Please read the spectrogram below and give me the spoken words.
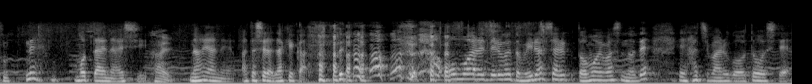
ねもったいないし、はい。なんやねん私らだけか。っ て思われてる方もいらっしゃると思いますので、えー805を通して、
